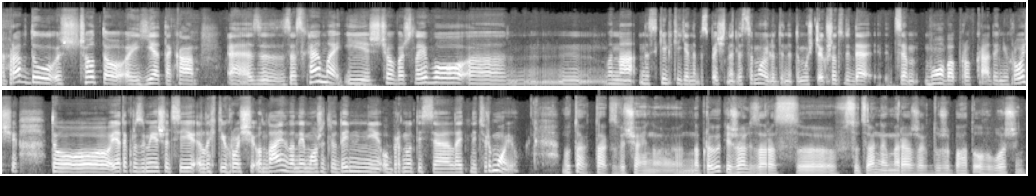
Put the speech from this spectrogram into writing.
Направду, що то є така за схема, і що важливо, е, вона наскільки є небезпечна для самої людини, тому що якщо тут йде ця мова про вкрадені гроші, то я так розумію, що ці легкі гроші онлайн вони можуть людині обернутися ледь не тюрмою. Ну так, так, звичайно. На превеликий жаль, зараз е, в соціальних мережах дуже багато оголошень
